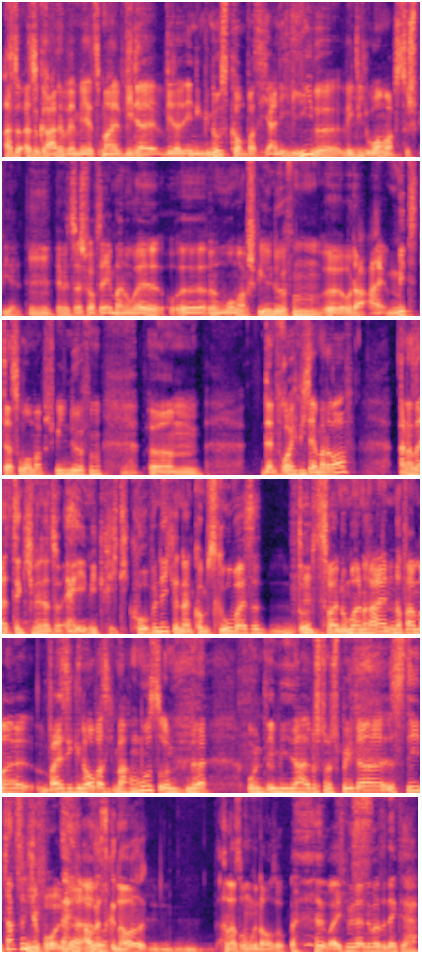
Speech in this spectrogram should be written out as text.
also, also gerade wenn wir jetzt mal wieder, wieder in den Genuss kommen, was ich eigentlich liebe, wirklich mhm. Warm-Ups zu spielen. Mhm. Wenn wir zum Beispiel auf der Emanuel äh, ja. Warm-Up spielen dürfen äh, oder mit das Warm-Up spielen dürfen, mhm. ähm, dann freue ich mich da immer drauf. Andererseits denke ich mir dann so, ey, mir kriege ich die Kurve nicht und dann kommst du, weißt du, drückst zwei Nummern rein und auf einmal weiß ich genau, was ich machen muss und, ne, und irgendwie eine halbe Stunde später ist die Tanzfläche voll. Ne? Aber es ist genau andersrum genauso. Weil ich mir dann immer so denke, ja,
